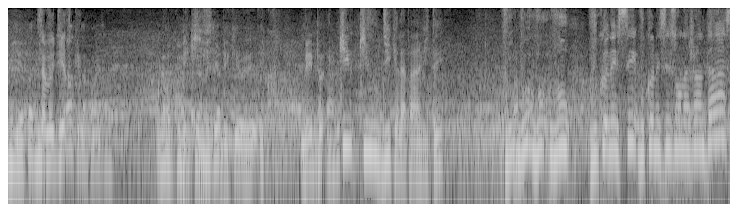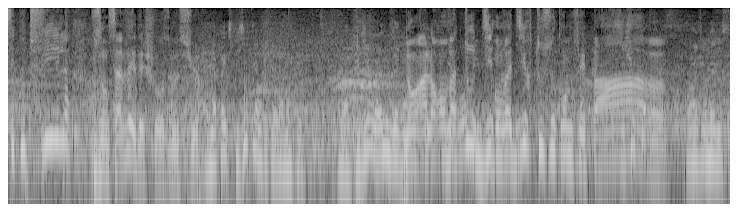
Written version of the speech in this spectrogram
Mais il n'y avait pas de Ça veut dire que- là, par exemple. Mais qui, mais, écoute, mais vous dit qu'elle n'a pas invité vous, vous, vous, vous, vous connaissez, vous connaissez son agenda, ses coups de fil Vous en savez des choses, monsieur. Elle n'a pas explicité en tout cas non plus. Elle aurait pu dire voilà nous avons. Non, alors on va, tout dire, c'est on va dire tout ce qu'on ne fait C'est pas. choquant euh, pour un journaliste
